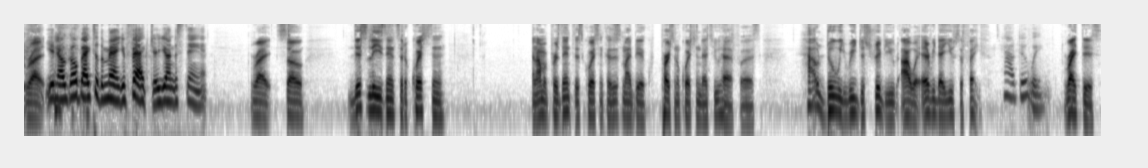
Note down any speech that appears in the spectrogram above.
right. you know, go back to the manufacturer. You understand? Right. So this leads into the question, and I'm gonna present this question because this might be a personal question that you have for us. How do we redistribute our everyday use of faith? How do we? Write this.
